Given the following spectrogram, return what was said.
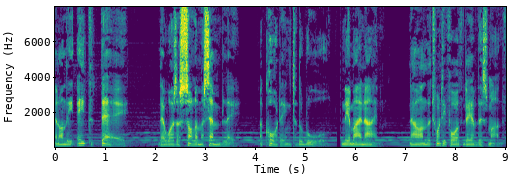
and on the eighth day there was a solemn assembly, according to the rule. Nehemiah 9. Now on the twenty-fourth day of this month,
